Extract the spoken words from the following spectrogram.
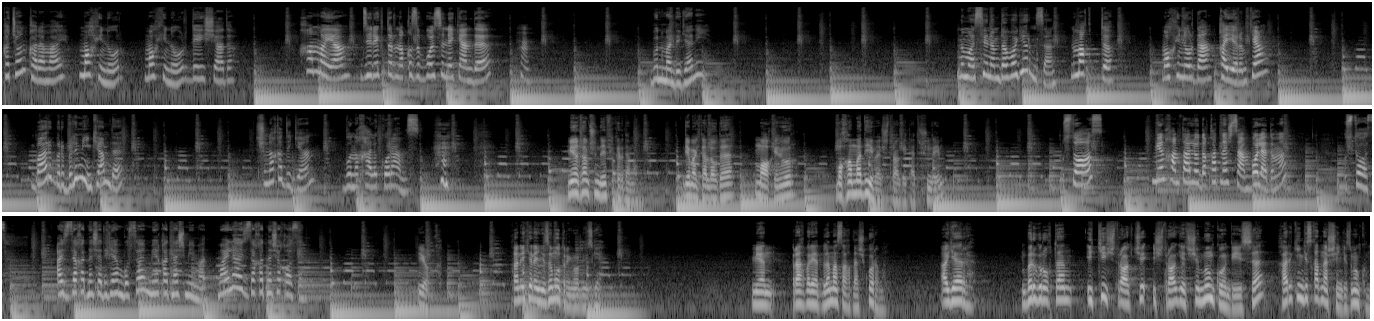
qachon qaramay? Mohinur mohinur deyishadi. Hammayam direktorni qizi bo'lsin ekanda bu nima deganing nima sen ham da'vogarmisan? Nima qipti? Mohinurdan qayerim kam? Baribir biliming kamda shunaqa degan buni hali ko'ramiz men ham shunday fikrdaman. Demak tanlovda mohinur muhammadiyeva ishtirok etadi shundaymi? Ustoz men ham tanlovda qatnashsam bo'ladimi? Ustoz aziza qatnashadigan bo'lsa men qatnashmayman. Mayli aziza qatnasha qolsin. Yo'q. Qani ikkalangiz ham o'tiring o'rningizga. Men rahbariyat bilan maslahatlashib ko'raman. Agar bir guruhdan ikki ishtirokchi ishtirok etishi mumkin deyilsa har ikkingiz qatnashishingiz mumkin.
